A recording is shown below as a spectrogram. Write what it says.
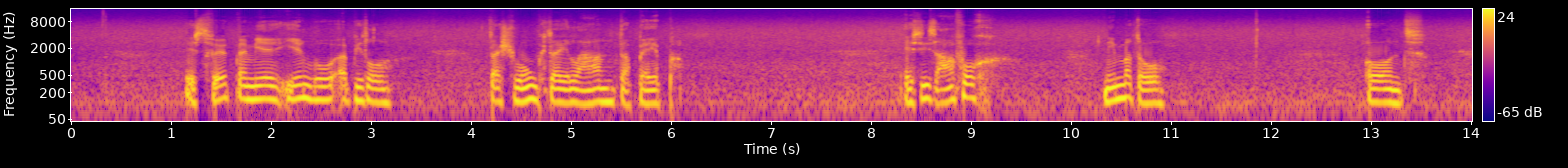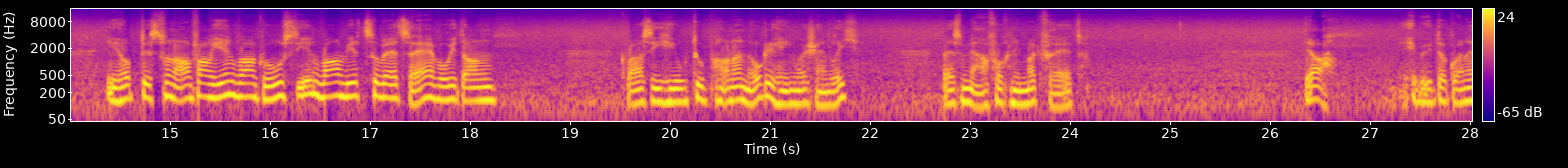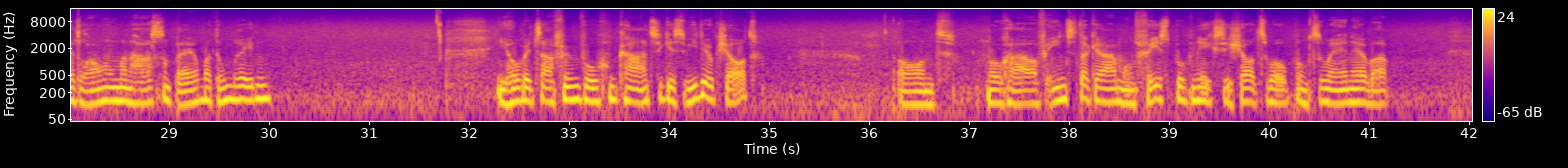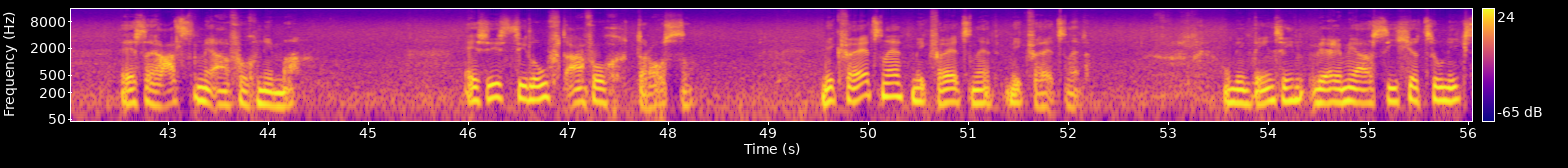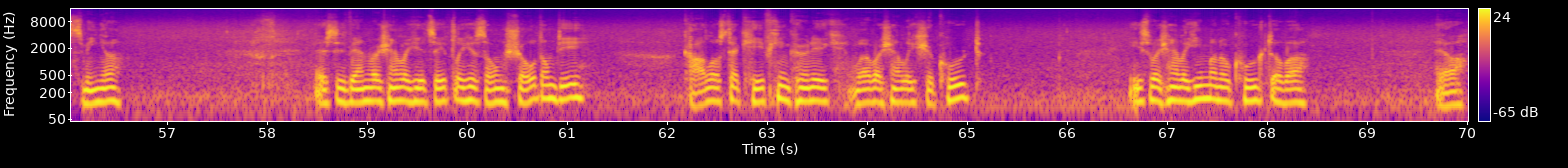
es fehlt bei mir irgendwo ein bisschen der Schwung, der Elan, der Pep. Es ist einfach nicht mehr da. Und ich habe das von Anfang irgendwann gewusst, irgendwann wird es soweit sein, wo ich dann quasi YouTube an einen Nagel hänge wahrscheinlich, weil es mir einfach nicht mehr gefreut. Ja, ich will da gar nicht lange um einen heißen Brei umreden. Ich habe jetzt auch fünf Wochen kein einziges Video geschaut und noch auch auf Instagram und Facebook nichts. Ich schaue zwar ab und zu eine, aber es ratzt mir einfach nicht mehr. Es ist die Luft einfach draußen. Mich freut es nicht, mich freut es nicht, mich freut es nicht. Und in dem Sinn wäre ich mir auch sicher zu nichts zwingen. Es werden wahrscheinlich jetzt etliche sagen, schaut um die. Carlos der Käfchenkönig war wahrscheinlich schon Kult. Ist wahrscheinlich immer noch Kult, aber ja,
